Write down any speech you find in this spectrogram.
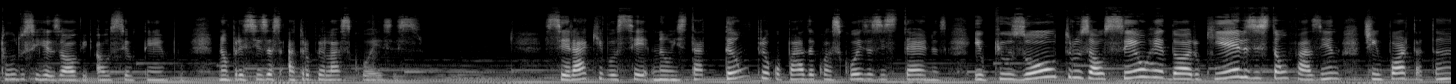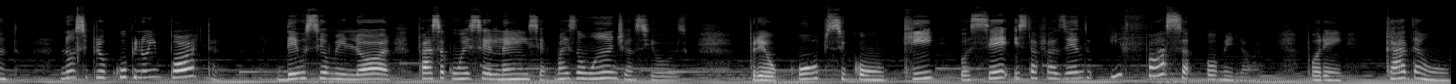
tudo se resolve ao seu tempo, não precisas atropelar as coisas. Será que você não está tão preocupada com as coisas externas e o que os outros ao seu redor, o que eles estão fazendo, te importa tanto? Não se preocupe, não importa. Dê o seu melhor, faça com excelência, mas não ande ansioso. Preocupe-se com o que você está fazendo e faça o melhor. Porém, cada um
